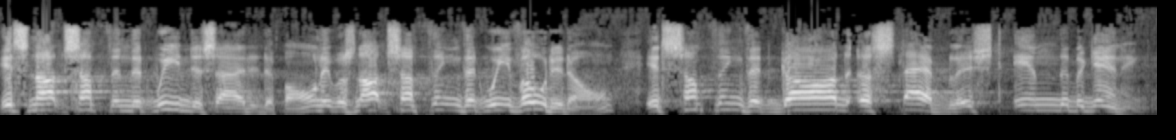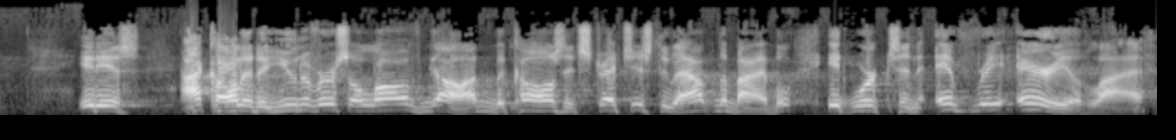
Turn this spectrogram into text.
It's not something that we decided upon. It was not something that we voted on. It's something that God established in the beginning. It is, I call it a universal law of God because it stretches throughout the Bible. It works in every area of life.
